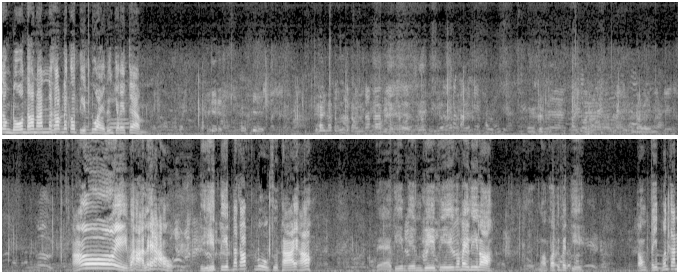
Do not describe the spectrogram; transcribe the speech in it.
ต้องโดนเท่านั้นนะครับ แล้วก็ติดด้วยถึงจะได้แต้มเอายว่าแล้วตีติดนะครับ ลูกสุดท้ายเอาแต่ทีม MVP ก็ไม่รีรอ น้องก็ขึ้นไปตี ต้องติดเหมือนกัน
